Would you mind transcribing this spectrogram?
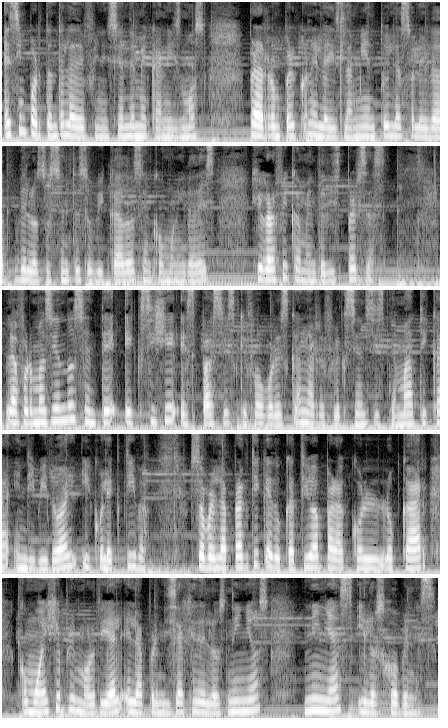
Es importante la definición de mecanismos para romper con el aislamiento y la soledad de los docentes ubicados en comunidades geográficamente dispersas. La formación docente exige espacios que favorezcan la reflexión sistemática, individual y colectiva sobre la práctica educativa para colocar como eje primordial el aprendizaje de los niños, niñas y los jóvenes.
